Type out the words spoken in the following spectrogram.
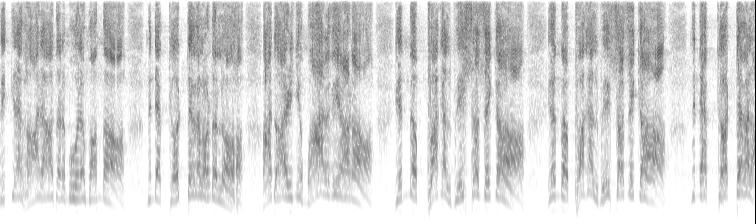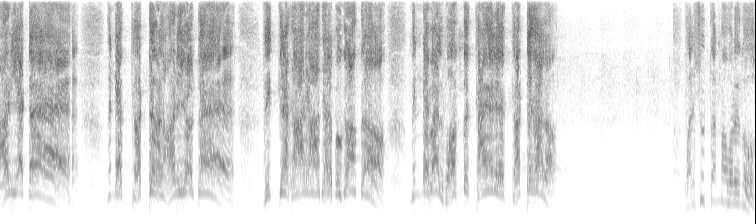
വിഗ്രഹാരാധന മൂലം വന്ന നിന്റെ കെട്ടുകളുണ്ടല്ലോ അത് അഴിഞ്ഞു മാറുകയാണ്. എന്ന് പകൽ വിശ്വസിക്ക എന്ന് പകൽ വിശ്വസിക്ക. നിന്റെ കെട്ടുകൾ അഴിയട്ടെ നിന്റെ കെട്ടുകൾ അഴിയട്ടെ. വിഗ്രഹാരാധന മുഖാന്തരം നിന്റെ മേൽ വന്ന് കയറിയ കെട്ടുകൾ. പരിശുദ്ധന്മ പറയുന്നു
